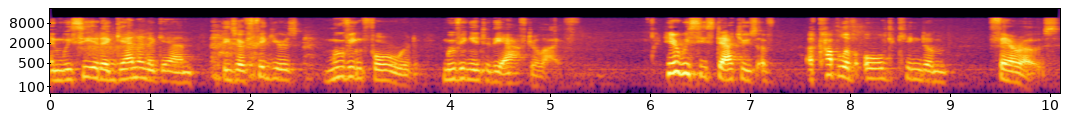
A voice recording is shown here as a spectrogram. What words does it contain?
and we see it again and again. These are figures moving forward, moving into the afterlife. Here we see statues of a couple of Old Kingdom pharaohs,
